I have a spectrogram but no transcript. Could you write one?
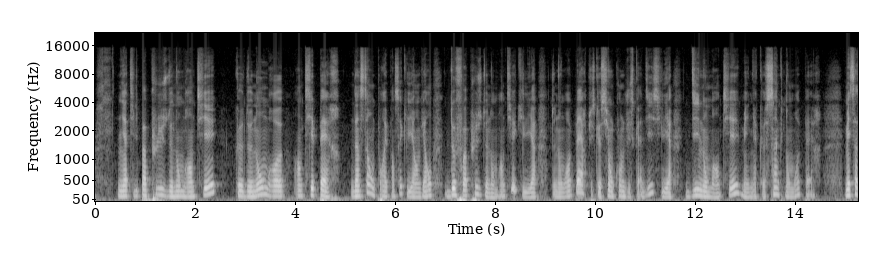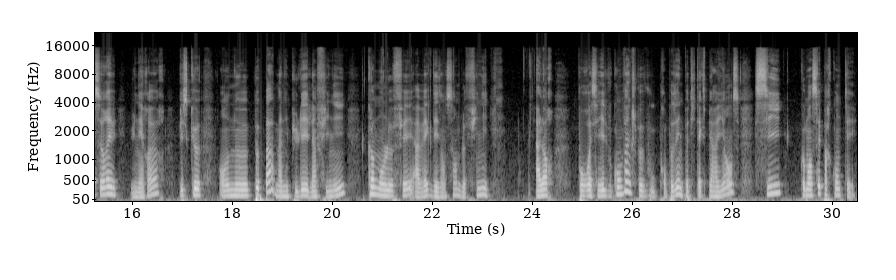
n'y a-t-il pas plus de nombres entiers que de nombres entiers pairs? D'instant, on pourrait penser qu'il y a environ deux fois plus de nombres entiers qu'il y a de nombres pairs, puisque si on compte jusqu'à 10, il y a 10 nombres entiers, mais il n'y a que 5 nombres pairs. Mais ça serait une erreur, puisque on ne peut pas manipuler l'infini comme on le fait avec des ensembles finis. Alors, pour essayer de vous convaincre, je peux vous proposer une petite expérience. Si commencez par compter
